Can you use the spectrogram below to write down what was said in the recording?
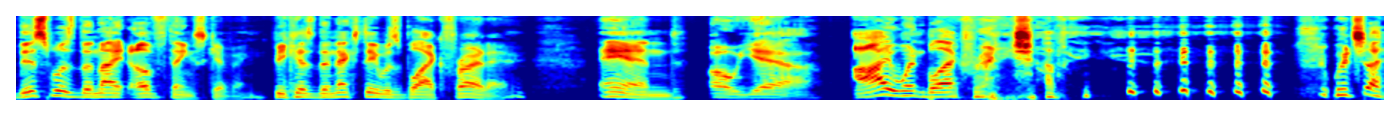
this was the night of thanksgiving because the next day was black friday and Oh, yeah. i went black friday shopping which i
